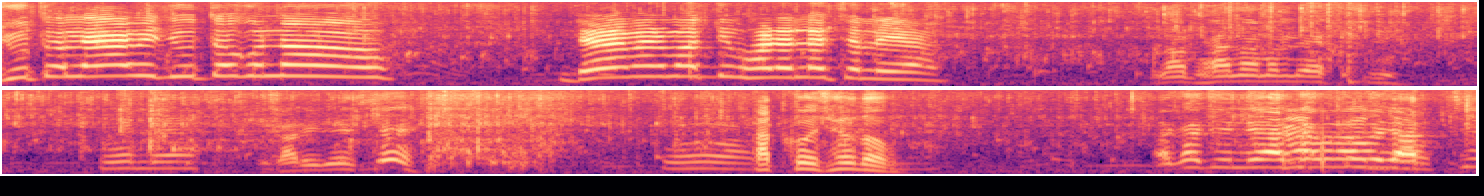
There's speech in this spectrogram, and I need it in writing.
জুতো লে আমি জুতো কোনো ড্রামের মধ্যে ভরে লে চলে যা। না ধ্যান আমার দেখছি। বলে গাড়ি রয়েছে কাট করে ছেড়ে দাও। একা লে যাচ্ছি।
